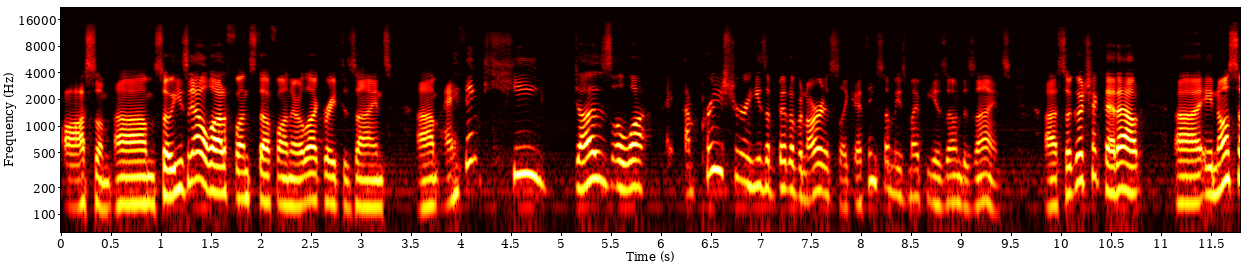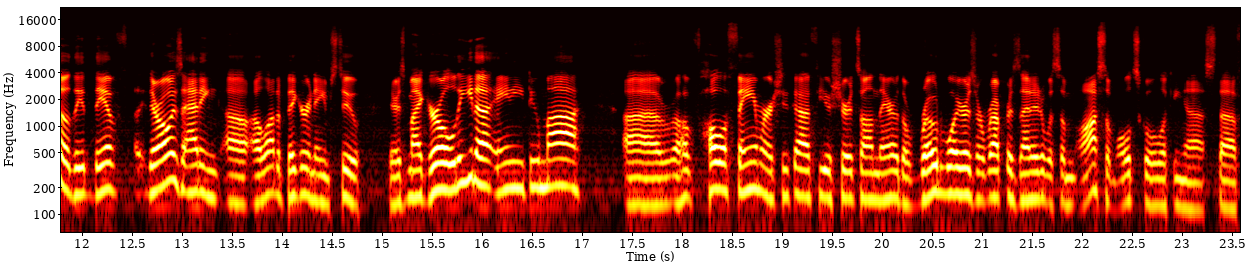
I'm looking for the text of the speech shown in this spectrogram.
awesome. Um, so he's got a lot of fun stuff on there, a lot of great designs. Um, I think he does a lot. I'm pretty sure he's a bit of an artist. Like I think some of these might be his own designs. Uh, so go check that out. Uh, and also they, they have they're always adding uh, a lot of bigger names too. There's my girl Lita, Amy Dumas, uh, Hall of Famer. She's got a few shirts on there. The Road Warriors are represented with some awesome old school looking uh, stuff.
